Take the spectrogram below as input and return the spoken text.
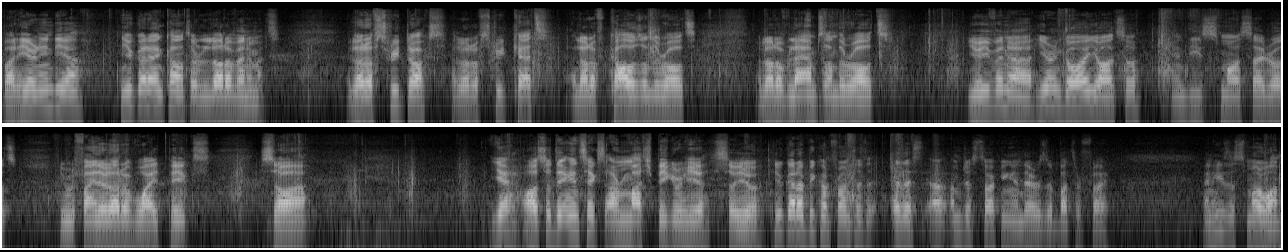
But here in India, you gotta encounter a lot of animals. a lot of street dogs, a lot of street cats, a lot of cows on the roads, a lot of lambs on the roads. You even uh, here in Goa, you also in these small side roads, you will find a lot of wild pigs. So uh, yeah, also the insects are much bigger here, so you you gotta be confronted. As I, uh, I'm just talking, and there's a butterfly, and he's a small one.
